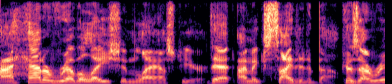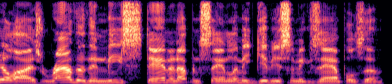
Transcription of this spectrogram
I had a revelation last year that I'm excited about because I realized rather than me standing up and saying, let me give you some examples of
